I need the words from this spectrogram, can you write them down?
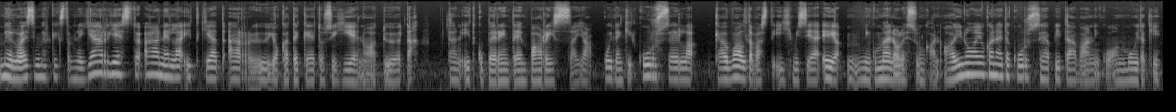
meillä on esimerkiksi tämmöinen järjestö Äänellä itkijät ry, joka tekee tosi hienoa työtä tämän itkuperinteen parissa ja kuitenkin kursseilla käy valtavasti ihmisiä. Ei, niin kuin mä en ole suinkaan ainoa, joka näitä kursseja pitää, vaan niin kuin on muitakin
